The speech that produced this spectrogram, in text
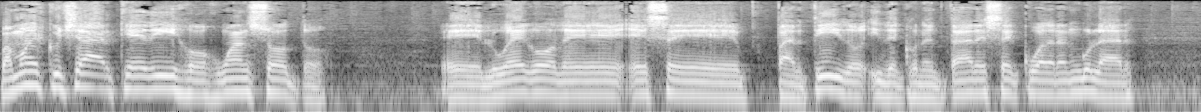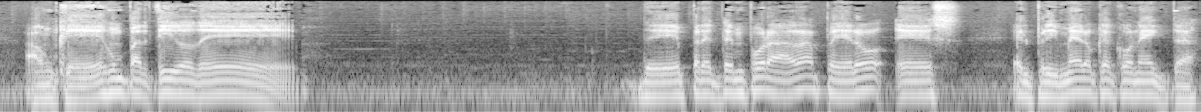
Vamos a escuchar qué dijo Juan Soto eh, luego de ese partido y de conectar ese cuadrangular, aunque es un partido de de pretemporada, pero es el primero que conecta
